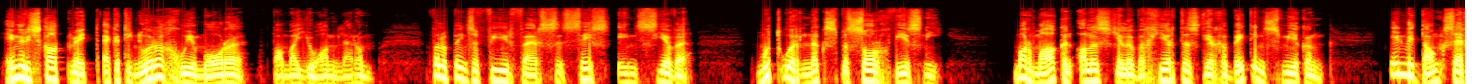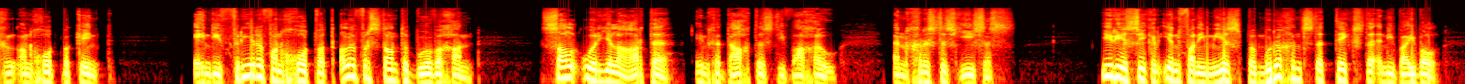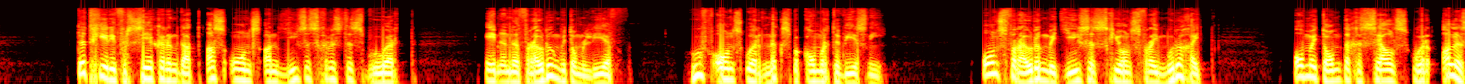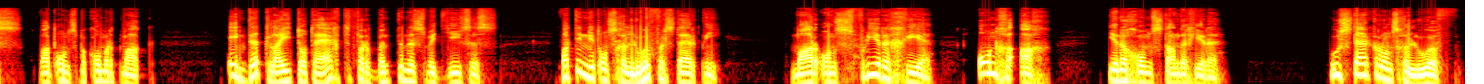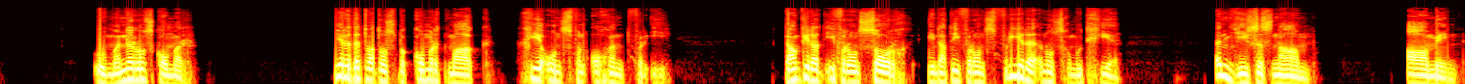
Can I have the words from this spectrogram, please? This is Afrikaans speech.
Henry Scott met ek het die nodig goeiemôre van my Johan Lerm. Filippense 4 vers 6 en 7. Moet oor niks besorg wees nie, maar maak in alles julle begeertes deur gebed en smeking en met danksegging aan God bekend. En die vrede van God wat alle verstand te bowe gaan, sal oor julle harte en gedagtes die wag hou in Christus Jesus. Hierdie is seker een van die mees bemoedigendste tekste in die Bybel. Dit gee die versekering dat as ons aan Jesus Christus behoort en in 'n verhouding met hom leef, hoef ons oor niks bekommerd te wees nie. Ons verhouding met Jesus gee ons vrymoedigheid om met hom te gesels oor alles wat ons bekommerd maak. En dit lei tot 'n hegte verbintenis met Jesus wat nie net ons geloof versterk nie, maar ons vrede gee ongeag enige omstandighede. Hoe sterker ons geloof, hoe minder ons kommer. Here, dit wat ons bekommerd maak, gee ons vanoggend vir U. Dankie dat U vir ons sorg en dat U vir ons vrede in ons gemoed gee. In Jesus naam. Amen.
